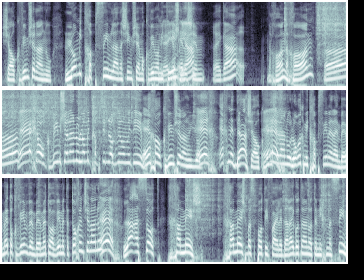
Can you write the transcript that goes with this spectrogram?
שהעוקבים שלנו לא מתחפשים לאנשים שהם עוקבים אמיתיים. אלא שהם... רגע, נכון, נכון. אה, איך העוקבים שלנו לא מתחפשים לעוקבים אמיתיים? איך העוקבים שלנו... איך? איך נדע שהעוקבים איך? שלנו לא רק מתחפשים, אלא הם באמת עוקבים והם באמת אוהבים את התוכן שלנו? איך? לעשות חמש, חמש בספוטיפיי, לדרג אותנו, אתם נכנסים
